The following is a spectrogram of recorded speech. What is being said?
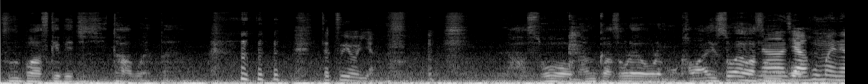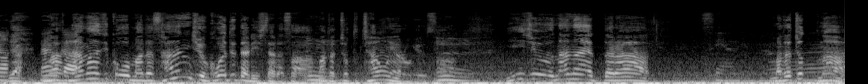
スーパースケベジジイターボやったんや。じゃ強いやん。いやそうなんかそれ俺もうかわいそうやわそのあじゃあほんまにな。いや、ま、なんか、生地こまだ30超えてたりしたらさ、うん。またちょっとちゃうんやろうけどさ、うん。27やったらまだちょっとな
